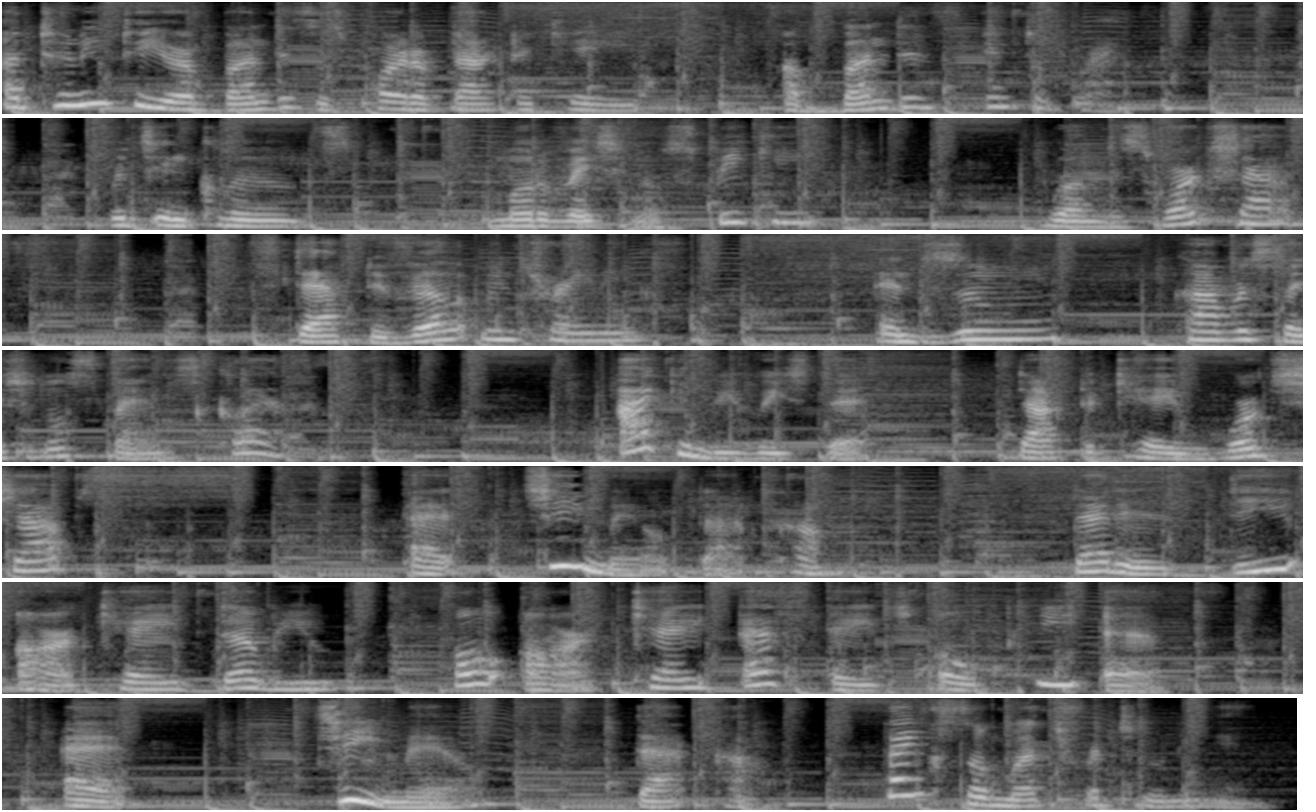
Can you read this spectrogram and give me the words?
Attuning to Your Abundance is part of Dr. K's Abundance Enterprise, which includes motivational speaking, wellness workshops, staff development trainings, and Zoom conversational Spanish classes. I can be reached at drkworkshops at gmail.com. That is D R K W O R K S H O P S at gmail.com. Thanks so much for tuning in.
